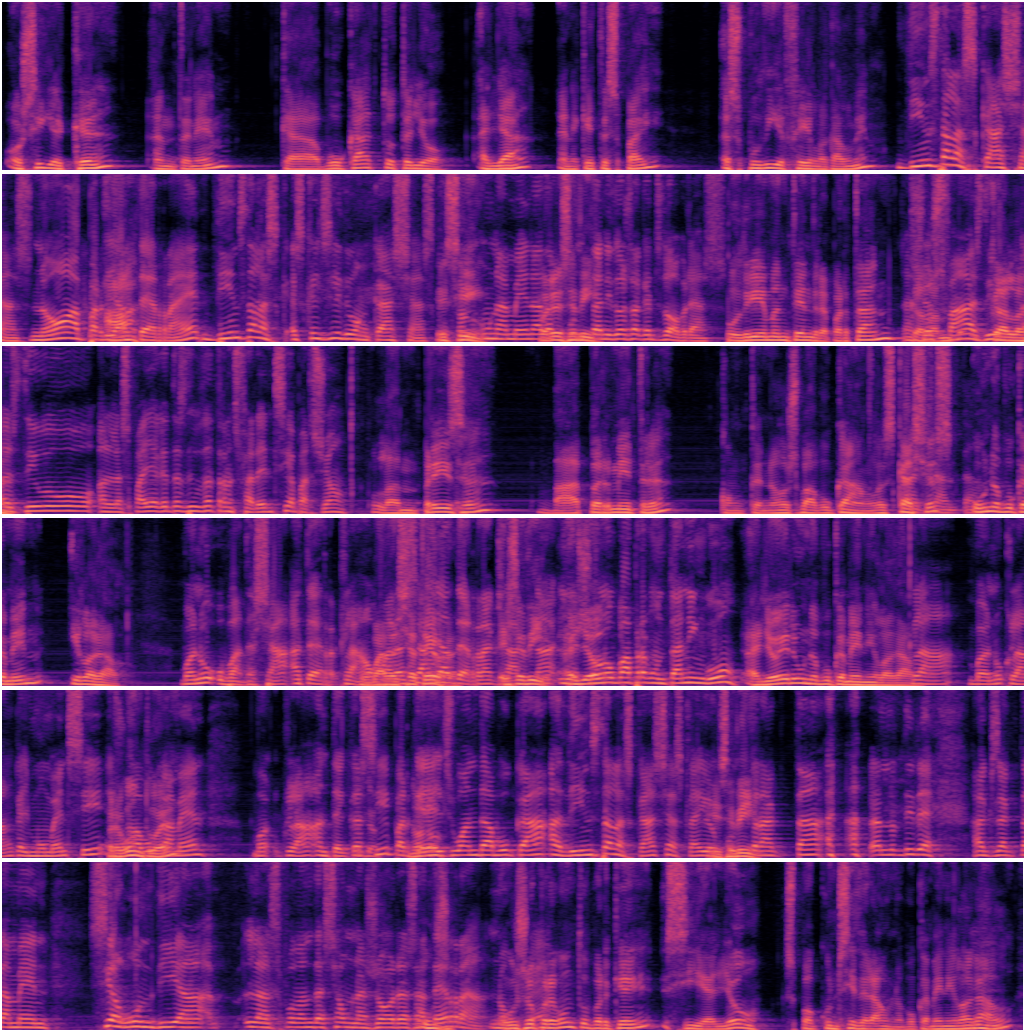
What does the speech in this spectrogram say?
O sigui que entenem que abocar tot allò allà, en aquest espai, es podia fer legalment? Dins de les caixes, no a per allà Ah. al terra, eh? Dins de les... És que ells li diuen caixes, que Eh, sí, són una mena de a contenidors d'aquests d'obres. Podríem entendre, per tant, que Això es fa, es diu, que la- es diu, l'espai aquest es diu de transferència per això. l'empresa va permetre, com que no es va abocar en les caixes, Exacte. un abocament il·legal. Bueno, ho va deixar a terra, clar, Ho ho, va va deixar deixar, a allà a terra. terra, És a exacte. dir, I això allò- no ho va preguntar ningú. Allò era un abocament il·legal. Clar, bueno, clar, en aquell moment sí, Pregunto, és eh? un abocament... Bueno, clar, entenc que sí, perquè No, no. ells ho han d'abocar a dins de les caixes. Clar, jo el contracte, ara no diré exactament si algun dia les poden deixar unes hores a terra. No us ho ho pregunto perquè si allò es pot considerar un abocament il·legal,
